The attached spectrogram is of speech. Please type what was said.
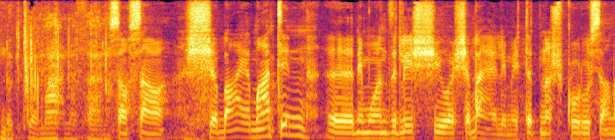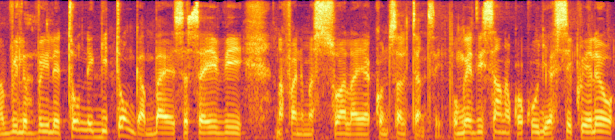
ndo kitu ya maana sana Sawa sawa. Shabaya Martin uh, ni mwanzilishi wa Shabaya Limited. Nashukuru sana vile vile Tony Gitonga ambaye sasa hivi anafanya masuala ya consultancy. Pongezi sana kwa kuja siku ya leo.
